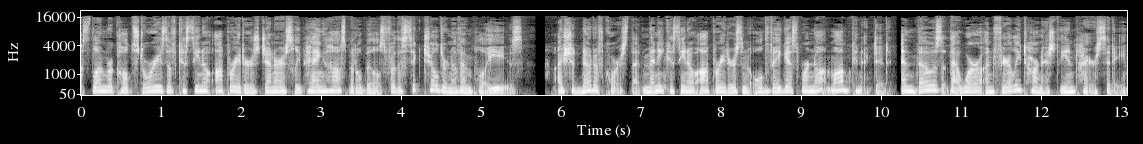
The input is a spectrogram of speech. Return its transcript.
Sloan recalled stories of casino operators generously paying hospital bills for the sick children of employees. I should note, of course, that many casino operators in Old Vegas were not mob connected, and those that were unfairly tarnished the entire city.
